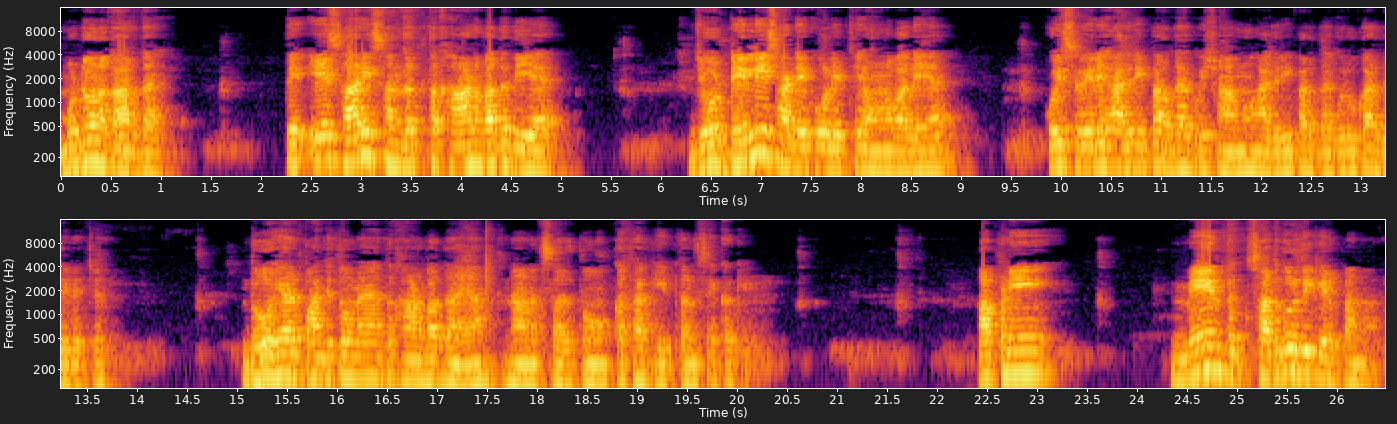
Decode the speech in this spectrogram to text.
ਮੁੱਢੋਂ ਨਕਾਰਦਾ ਹੈ। ਤੇ ਇਹ ਸਾਰੀ ਸੰਗਤ ਤਖਾਣ ਵੱਧਦੀ ਹੈ। ਜੋ ਡੇਲੀ ਸਾਡੇ ਕੋਲ ਇੱਥੇ ਆਉਣ ਵਾਲੇ ਹੈ, ਕੋਈ ਸਵੇਰੇ ਹਾਜ਼ਰੀ ਭਰਦਾ, ਕੋਈ ਸ਼ਾਮ ਨੂੰ ਹਾਜ਼ਰੀ ਭਰਦਾ ਗੁਰੂ ਘਰ ਦੇ ਵਿੱਚ। 2005 ਤੋਂ ਮੈਂ ਤਖਾਣ ਵੱਧ ਆਇਆ, ਨਾਨਕਸਰ ਤੋਂ ਕਥਾ ਕੀਰਤਨ ਸਿੱਖ ਕੇ। ਆਪਣੀ ਮਿਹਨਤ ਸਤਿਗੁਰ ਦੀ ਕਿਰਪਾ ਨਾਲ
